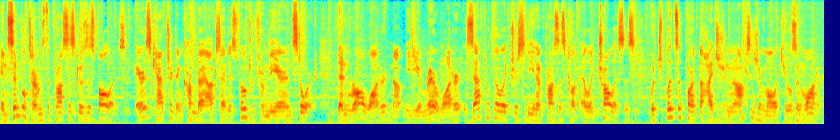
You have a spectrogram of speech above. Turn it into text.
In simple terms, the process goes as follows. Air is captured and carbon dioxide is filtered from the air and stored. Then raw water, not medium rare water, is zapped with electricity in a process called electrolysis, which splits apart the hydrogen and oxygen molecules in water.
